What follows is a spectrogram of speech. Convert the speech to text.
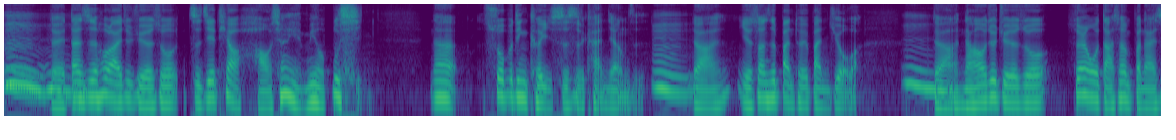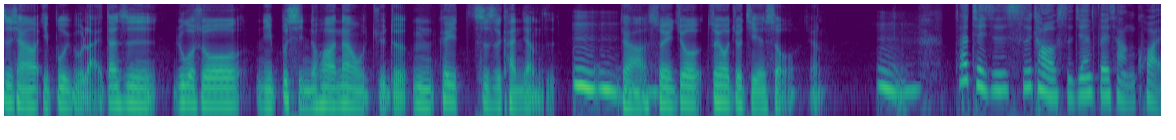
嗯，对，但是后来就觉得说，直接跳好像也没有不行，那说不定可以试试看这样子，嗯，对啊，也算是半推半就吧，嗯，对啊，然后就觉得说，虽然我打算本来是想要一步一步来，但是如果说你不行的话，那我觉得嗯，可以试试看这样子，嗯嗯，对啊，所以就最后就接受这样。嗯，他其实思考的时间非常快，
